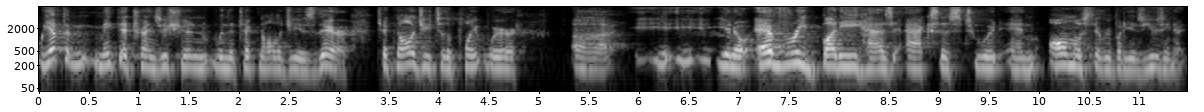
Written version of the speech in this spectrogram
we have to make that transition when the technology is there. Technology to the point where uh, you know everybody has access to it and almost everybody is using it.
